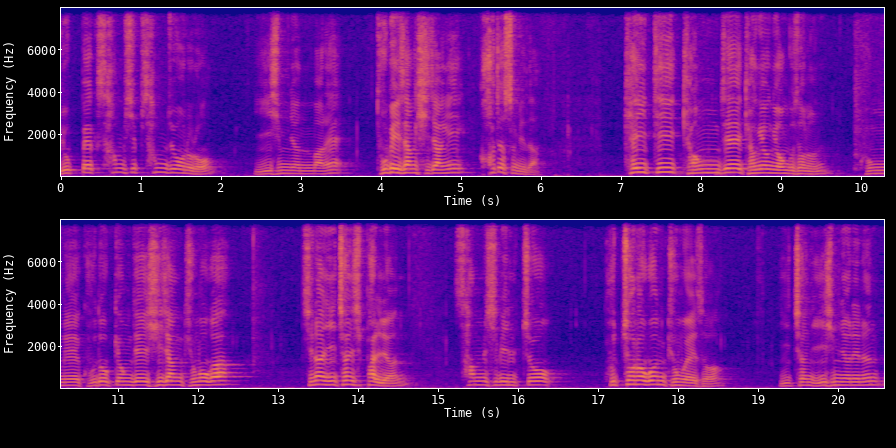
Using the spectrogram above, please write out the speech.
633조 원으로 20년 만에 두 배 이상 시장이 커졌습니다. KT 경제경영연구소는 국내 구독 경제 시장 규모가 지난 2018년 31조 9천억 원 규모에서 2020년에는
